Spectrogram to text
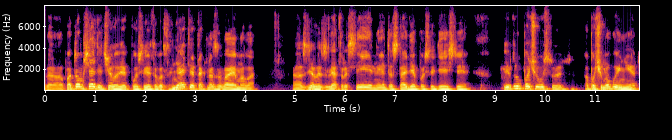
Да, потом сядет человек после этого занятия, так называемого, а, сделает взгляд рассеянный, это стадия после действия, и вдруг почувствует, а почему бы и нет?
